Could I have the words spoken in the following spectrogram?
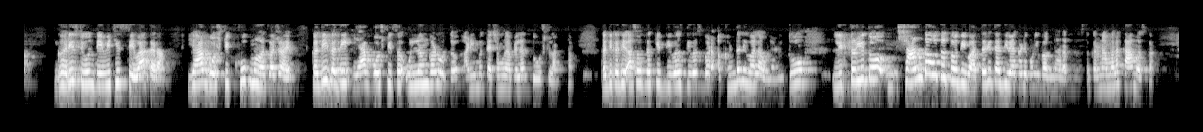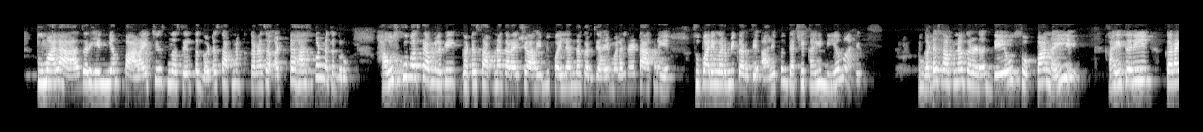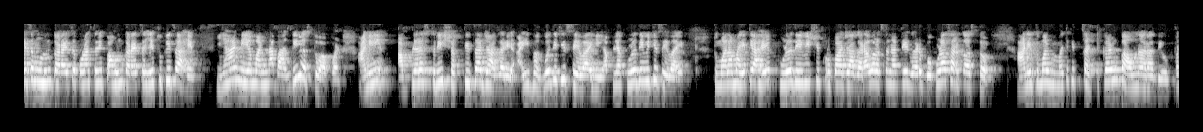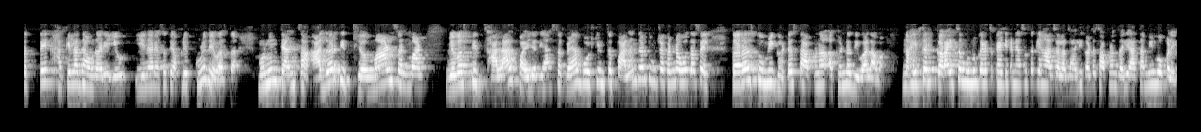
घरीच येऊन देवीची सेवा करा. ह्या गोष्टी खूप महत्त्वाच्या आहेत. कधी कधी ह्या गोष्टीचं उल्लंघन होतं आणि मग त्याच्यामुळे आपल्याला दोष लागतात. कधी कधी असं होतं की दिवस दिवसभर अखंड दिवा लावला आणि तो लिटरली तो शांत होतो तो दिवा तरी त्या दिव्याकडे कोणी बघणारच नसतं. कारण आम्हाला काम असतं. तुम्हाला जर हे नियम पाळायचेच नसेल तर घटस्थापना करायचा अट्टहास पण नका करू. हाऊस खूप असते आपल्याला की घटस्थापना करायची आहे मी पहिल्यांदा करते आहे मला काय टाक नाहीये सुपारीवर मी करते. अरे पण त्याचे काही नियम आहेत. घटस्थापना करणं देव सोपा नाहीये. काहीतरी करायचं म्हणून करायचं कोणाच तरी पाहून करायचं हे चुकीचं आहे. ह्या नियमांना बांधील असतो आपण. आणि आपल्याला स्त्री शक्तीचा जागर आहे आई भगवतीची सेवा ही आपल्या कुळदेवीची सेवा आहे. तुम्हाला माहिती आहे कुळदेवीची कृपा ज्या घरावर असतं ना ते घर गोकुळासारखं असतं. आणि तुम्हाला माहिती की चटकन पावणारा देव प्रत्येक हाकेला धावणारे येऊ येणारे असं ते आपले कुळदेव असतात. म्हणून त्यांचा आदर तिथ्य मान सन्मान व्यवस्थित झालाच पाहिजे. या सगळ्या गोष्टींचं पालन जर तुमच्याकडनं होत असेल तरच तुम्ही घटस्थापना अखंड दिवा लावा. नाहीतर करायचं म्हणून करायचं काही ठिकाणी असं की हा चला झाली घटस्थापना झाली आता मी मोकळे.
